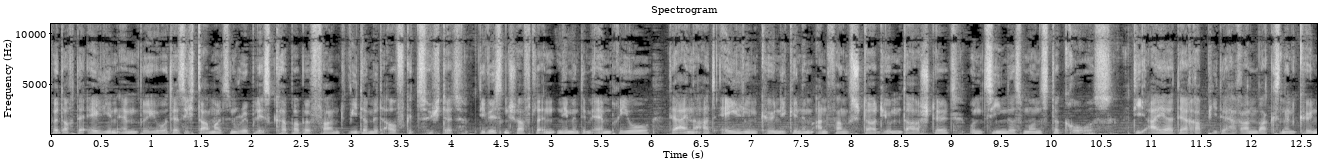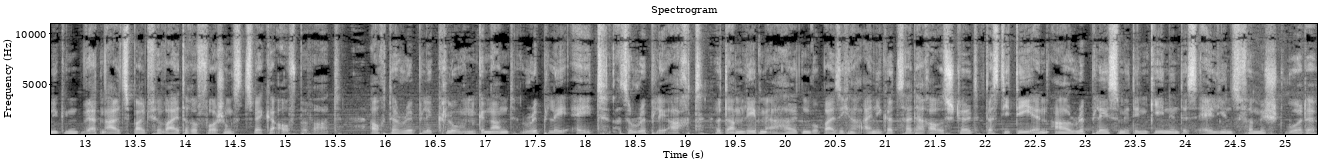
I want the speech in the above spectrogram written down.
wird auch der Alien-Embryo, der sich damals in Ripleys Körper befand, wieder mit aufgezüchtet. Die Wissenschaftler entnehmen dem Embryo, der eine Art Alien-Königin im Anfangsstadium darstellt, und ziehen das Monster groß. Die Eier der rapide heranwachsenden Königin werden alsbald für weitere Forschungszwecke aufbewahrt. Auch der Ripley-Klon, genannt Ripley 8, also Ripley 8, wird am Leben erhalten, wobei sich nach einiger Zeit herausstellt, dass die DNA Ripleys mit den Genen des Aliens vermischt wurde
